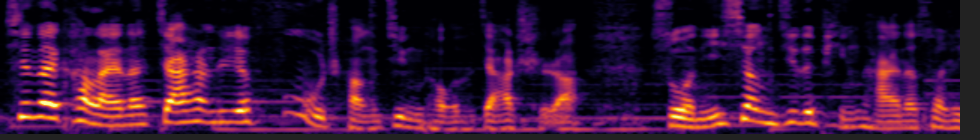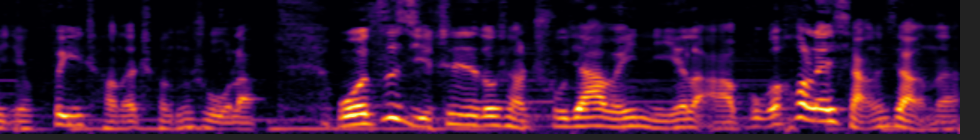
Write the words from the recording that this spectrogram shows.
现在看来呢，加上这些副厂镜头的加持啊，索尼相机的平台呢算是已经非常的成熟了。我自己甚至都想出家为尼了啊，不过后来想想。呢，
